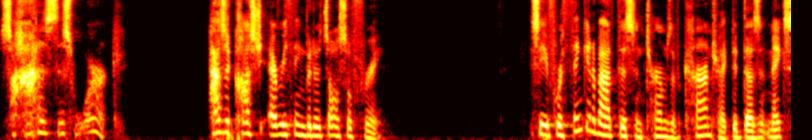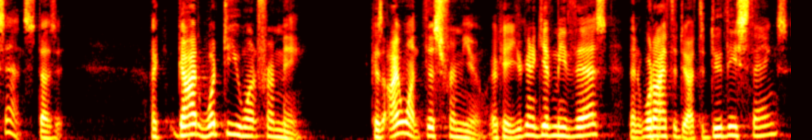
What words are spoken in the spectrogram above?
So, how does this work? How does it cost you everything, but it's also free? See, if we're thinking about this in terms of contract, it doesn't make sense, does it? Like, God, what do you want from me? Because I want this from you. Okay, you're going to give me this, then what do I have to do? I have to do these things?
